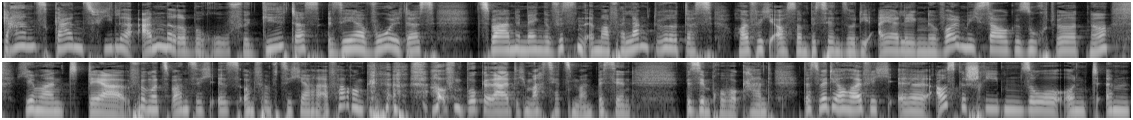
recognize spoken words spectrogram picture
ganz, ganz viele andere Berufe gilt das sehr wohl, dass zwar eine Menge Wissen immer verlangt wird, dass häufig auch so ein bisschen so die eierlegende Wollmilchsau gesucht wird. Ne? Jemand, der 25 ist und 50 Jahre Erfahrung auf dem Buckel hat. Ich mache es jetzt mal ein bisschen, bisschen provokant. Das wird ja häufig äh, ausgeschrieben so und ähm,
